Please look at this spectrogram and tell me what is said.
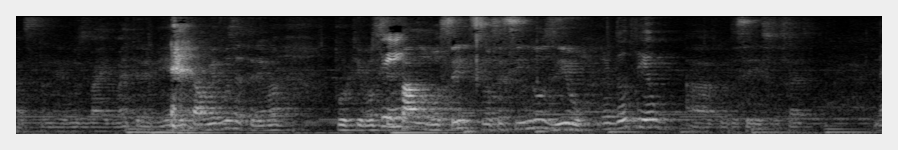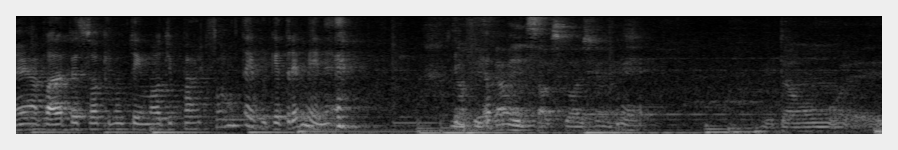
você tá nervoso vai, vai tremer, talvez você trema porque você Sim. falou, você, você se induziu. Induziu. A acontecer isso, certo? Né? Agora a pessoa que não tem mal de Parkinson não tem porque tremer, né? Não fisicamente, só psicologicamente. É. Então, é,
